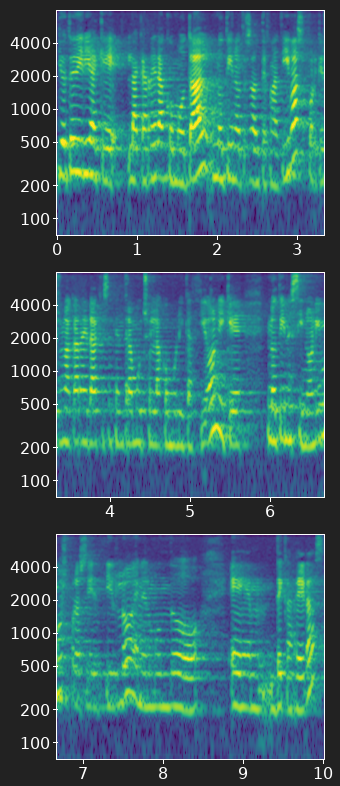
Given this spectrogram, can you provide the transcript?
yo te diría que la carrera como tal no tiene otras alternativas porque es una carrera que se centra mucho en la comunicación y que no tiene sinónimos, por así decirlo, en el mundo em, de carreras.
